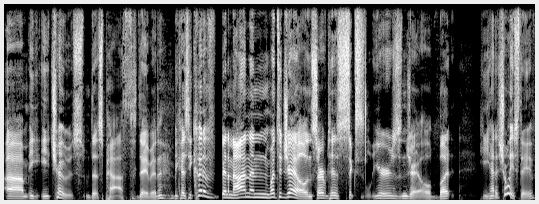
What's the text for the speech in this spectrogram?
um, he, he chose this path, David, because he could have been a man and went to jail and served his six years in jail, but he had a choice, Dave,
